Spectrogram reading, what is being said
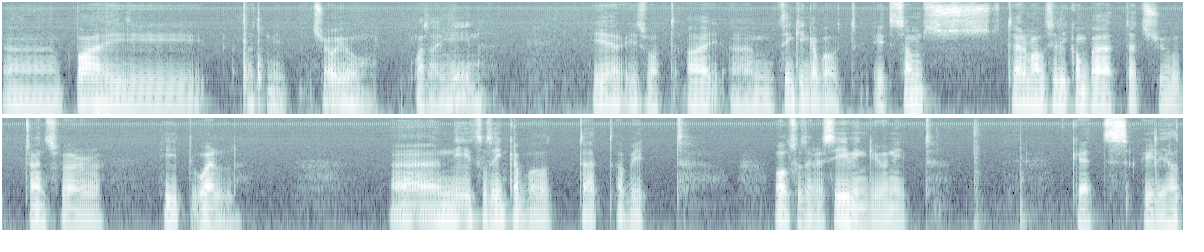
Uh, by let me show you what I mean. Here is what I am thinking about. It's some thermal silicon pad that should transfer heat well. Uh, need to think about that a bit. Also the receiving unit gets really hot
